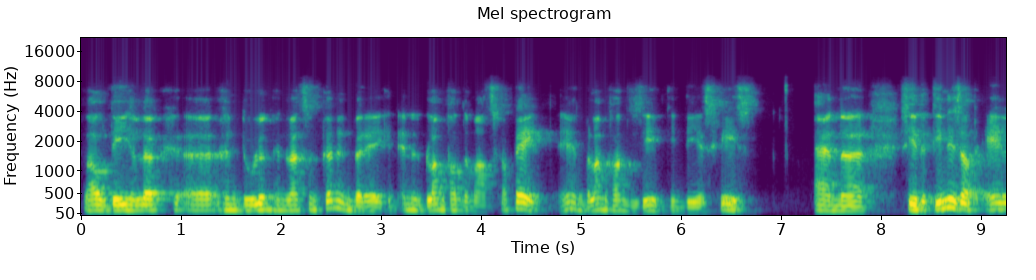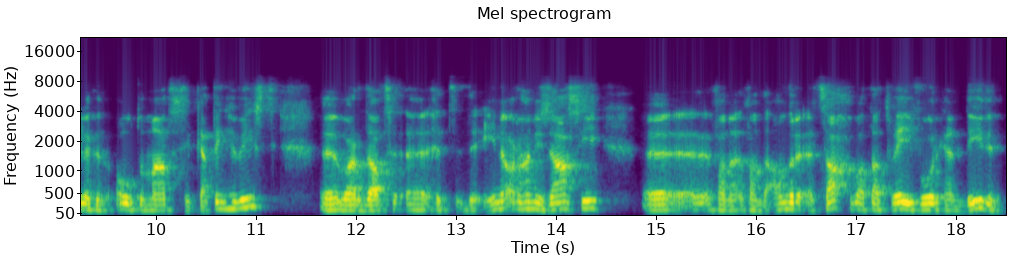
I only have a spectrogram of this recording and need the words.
wel degelijk uh, hun doelen, hun wensen kunnen bereiken in het belang van de maatschappij, in het belang van die 17 DSG's. En uh, sindsdien is dat eigenlijk een automatische ketting geweest, waar dat, uh, het, de ene organisatie van, van de andere het zag wat dat wij voor hen deden.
